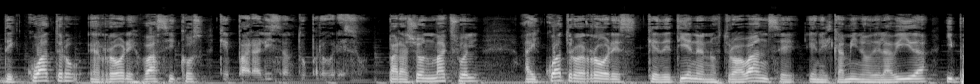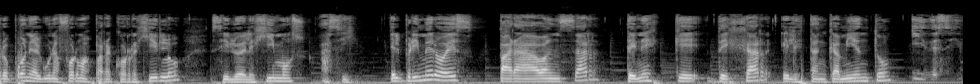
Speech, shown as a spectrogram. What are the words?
de cuatro errores básicos que paralizan tu progreso. Para John Maxwell, hay cuatro errores que detienen nuestro avance en el camino de la vida y propone algunas formas para corregirlo si lo elegimos así. El primero es, para avanzar tenés que dejar el estancamiento y decidir.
